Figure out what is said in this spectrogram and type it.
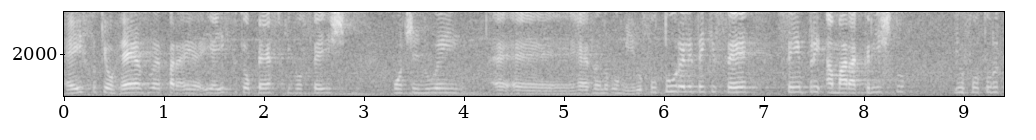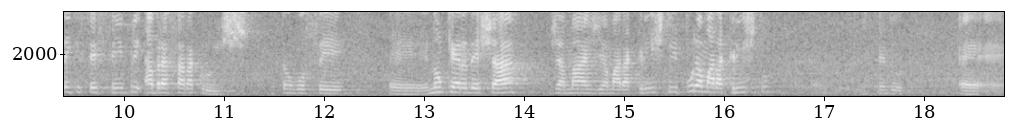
É isso que eu rezo é pra, e é isso que eu peço que vocês continuem é, é, rezando por mim. O futuro ele tem que ser sempre amar a Cristo e o futuro tem que ser sempre abraçar a cruz. Então você é, não quer deixar jamais de amar a Cristo e por amar a Cristo, sendo é,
